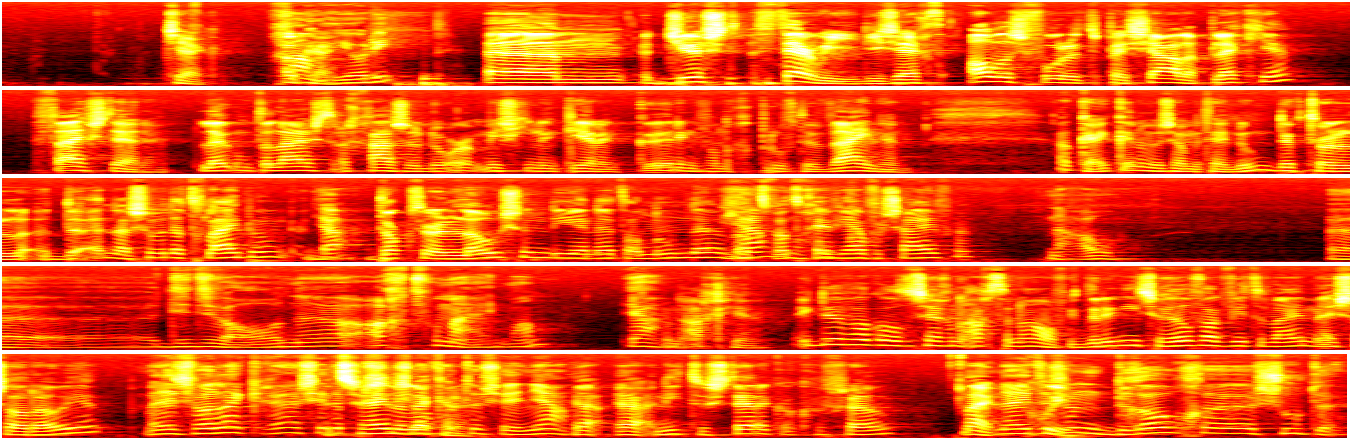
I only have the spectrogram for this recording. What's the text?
Check. Gaan we, Jordi? Ehm, Just Theory, die zegt alles voor het speciale plekje. Vijf sterren. Leuk om te luisteren, ga zo door. Misschien een keer een keuring van de geproefde wijnen. Oké, kunnen we zo meteen doen. Dr. Lo- de, nou, zullen we dat gelijk doen? Ja. Dr. Loosen, die je net al noemde. Wat, Ja, wat geef jij voor cijfer? Nou, eh, dit is wel een eh, acht voor mij, man. Ja, Een achtje. Ik durf ook wel te zeggen een 8,5. Ik drink niet zo heel vaak witte wijn, meestal rode. maar dit is wel lekker, hè? Zit er Het is precies hele tussenin, ja. Ja, ja, niet te sterk ook of zo. Nee, Nee, het goeie. is een droge, zoete.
